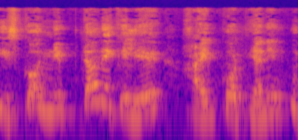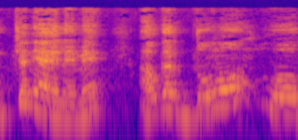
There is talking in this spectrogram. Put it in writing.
इसको निपटाने के लिए हाईकोर्ट यानी उच्च न्यायालय में अगर दोनों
